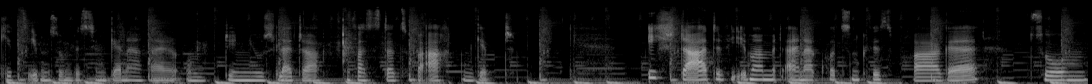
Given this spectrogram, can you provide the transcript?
geht es eben so ein bisschen generell um den Newsletter und was es da zu beachten gibt. Ich starte wie immer mit einer kurzen Quizfrage zum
